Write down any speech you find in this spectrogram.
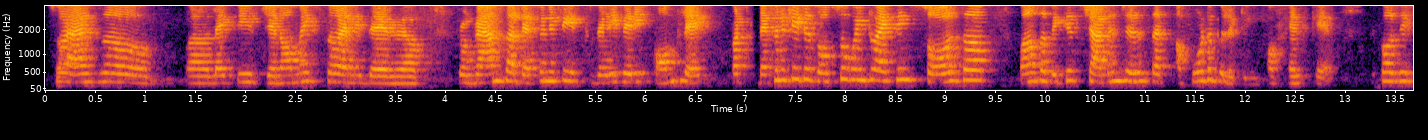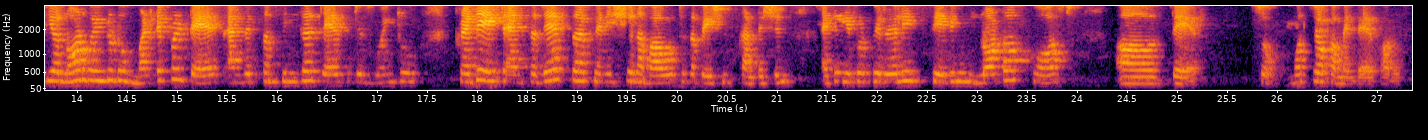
So as uh, like these genomics uh, and their uh, programs are definitely it's very very complex but definitely it is also going to i think solve the one of the biggest challenges that's affordability of healthcare because if you're not going to do multiple tests and with some single test it is going to predict and suggest the clinician about the patient's condition i think it would be really saving a lot of cost uh, there so what's your comment there Gaurav?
